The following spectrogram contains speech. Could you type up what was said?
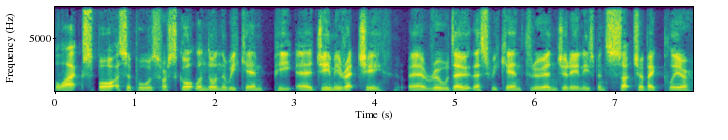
black spot, I suppose, for Scotland on the weekend. Pete, uh, Jamie Ritchie uh, ruled out this weekend through injury, and he's been such a big player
